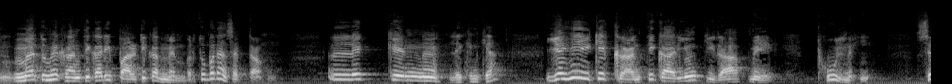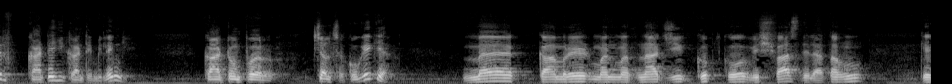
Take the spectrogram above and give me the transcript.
मैं तुम्हें क्रांतिकारी पार्टी का मेंबर तो बना सकता हूँ। लेकिन लेकिन क्या? यही कि क्रांतिकारियों की राह में फूल नहीं सिर्फ़ कांटे ही कांटे मिलेंगे। कांटों पर चल सकोगे क्या? मैं कामरेड मनमथनाथ जी गुप्त को विश्वास दिलाता हूँ कि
